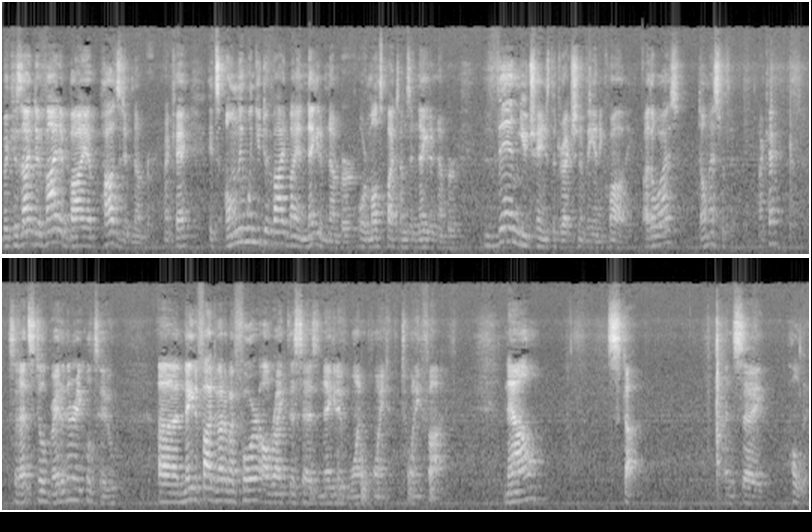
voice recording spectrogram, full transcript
because I divided by a positive number, okay? It's only when you divide by a negative number or multiply times a negative number, then you change the direction of the inequality. Otherwise, don't mess with it, okay? So that's still greater than or equal to. Uh, negative 5 divided by 4, I'll write this as negative 1.25. Now, stop and say, hold it.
